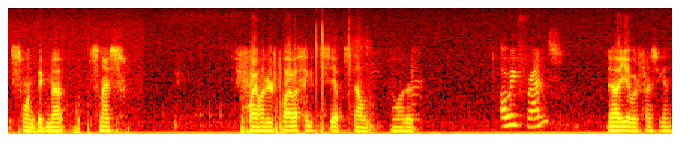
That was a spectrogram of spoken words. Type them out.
This one big map. It's nice. 505. I think it's yep. It's down. downloaded. Are we friends? Uh, yeah, we're friends again.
